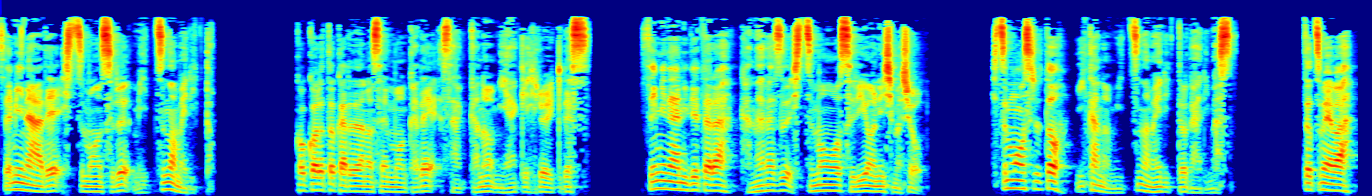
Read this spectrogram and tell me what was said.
セミナーで質問する3つのメリット。心と体の専門家で作家の三宅博之です。セミナーに出たら必ず質問をするようにしましょう。質問をすると以下の3つのメリットがあります。1つ目は、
